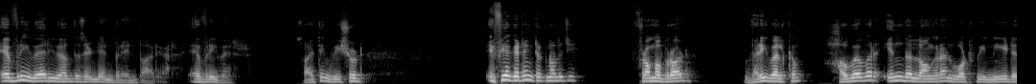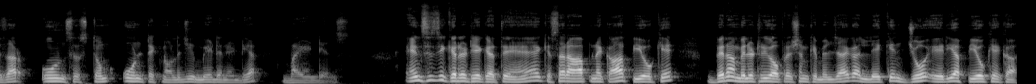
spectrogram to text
everywhere you have this Indian brain power यार everywhere so I think we should if you are getting technology from abroad very welcome. However, in the long run, what we need is our own system, own technology made in India by Indians. NCC cadet ये कहते हैं कि सर आपने कहा पीओके बिना मिलिट्री ऑपरेशन के मिल जाएगा लेकिन जो एरिया पीओके का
